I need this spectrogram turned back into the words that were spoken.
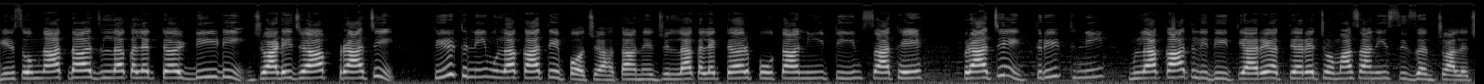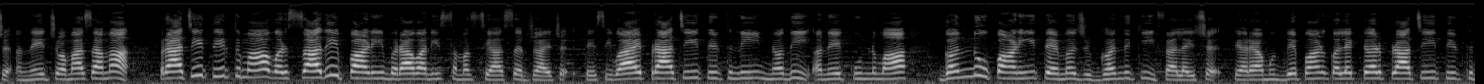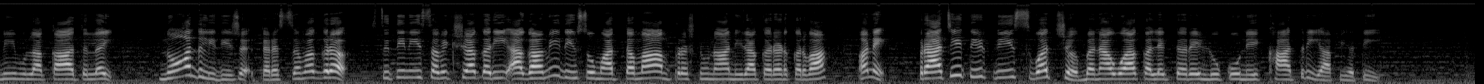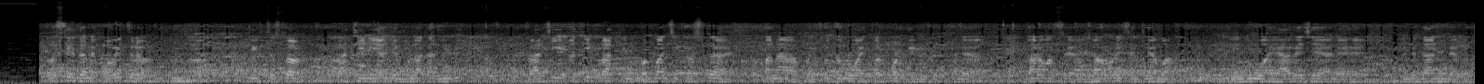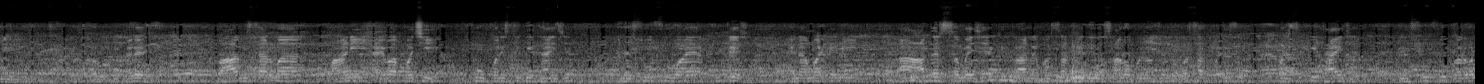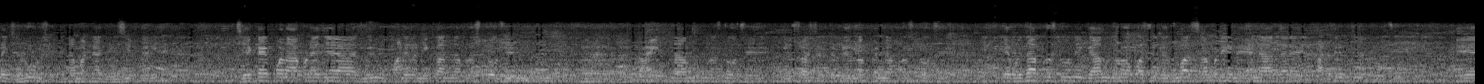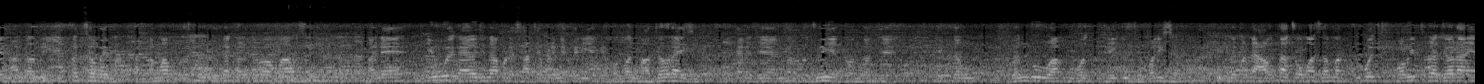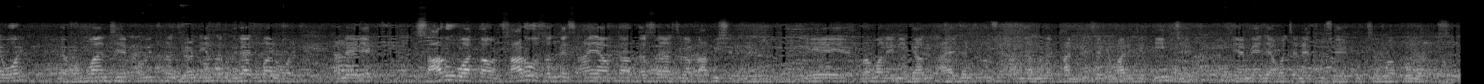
ગીર સોમનાથના જિલ્લા collector DD Jadeja Prachi તીર્થની મુલાકાતે પહોંચ્યા હતા અને જિલ્લા કલેક્ટર પોતાની ટીમ સાથે પ્રાચી તીર્થની મુલાકાત લીધી. ત્યારે અત્યારે ચોમાસાની સિઝન ચાલે છે અને ચોમાસામાં પ્રાચી તીર્થમાં વરસાદી પાણી ભરાવાની સમસ્યા સર્જાય છે. તે સિવાય પ્રાચી તીર્થની નદી અને કુંડમાં ગંદુ પાણી તેમજ ગંદકી ફેલાઈ છે. ત્યારે આ મુદ્દે પણ કલેક્ટર પ્રાચી તીર્થની મુલાકાત લઈ નોંધ લીધી છે. ત્યારે સમગ્ર સ્થિતિની સમીક્ષા કરી આગામી દિવસોમાં તમામ પ્રશ્નોના નિરાકરણ કરવા અને પ્રાચી તીર્થની સ્વચ્છ બનાવવા કલેક્ટરે લોકોને ખાતરી આપી હતી. પ્રસિદ્ધ અને પવિત્ર તીર્થ સ્થળ પ્રાચીની આજે મુલાકાત લીધી. પ્રાચી, અતિ પ્રાચીન ભગવાન શ્રી કૃષ્ણએ પોતાના ભયસૂદોનું અહીં તર્પણ કર્યું અને દર વર્ષે હજારોની સંખ્યામાં હિન્દુઓ અહીં આવે છે અને પિંડદાન અને બધી પ્રવૃત્તિ કરે છે. તો આ વિસ્તારમાં પાણી આવ્યા પછી શું પરિસ્થિતિ થાય છે અને શું શું આયા ખૂટે છે એના માટેની આ આદર્શ સમય છે કે કાલે વરસાદ બે સારો પડ્યો છે તો વરસાદ પછી શું પરિસ્થિતિ થાય છે અને શું શું કરવાની જરૂર છે એના માટે આજે વિઝિટ કરી જે કંઈ પણ આપણે જે આ જોયું, પાણીના નિકાલના પ્રશ્નો છે લાઇટના અમુક પ્રશ્નો છે ઇન્ફ્રાસ્ટ્રક્ચર ડેવલપમેન્ટના પ્રશ્નો છે, એ બધા પ્રશ્નોની ગામજનો પાસે રજૂઆત સાંભળીને એના આધારે ખાતરીપૂર્વક છું કે આગામી એક જ સમયમાં તમામ પ્રશ્નો નિરાકરણ કરવામાં આવશે. અને એવું એક આયોજન આપણે સાથે મળીને કરીએ કે ભગવાન માધવરાયજી અત્યારે જે અંદર જોઈએ તો અંદર જે એકદમ ગંદુ આખું થઈ ગયું છે પરિસર એટલે બદલે આવતા ચોમાસામાં ખૂબ જ પવિત્ર જળ અહીંયા હોય અને ભગવાન છે પવિત્ર જળની અંદર બિરાજમાન હોય અને એક સારું વાતાવરણ, સારો સંદેશ અહીંયા આવતા દર્શનાર્થીઓ આપણે આપી શકીએ. એ પ્રમાણેની ગામ આયોજન કર્યું છે અને મને ખાતરી છે કે મારી જે ટીમ છે, એ મેં જે વચન આપ્યું છે, એ ટૂંક સમયમાં પૂર્ણ કરશે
